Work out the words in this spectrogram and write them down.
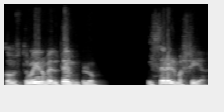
construirme el templo y ser el Mashiach.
